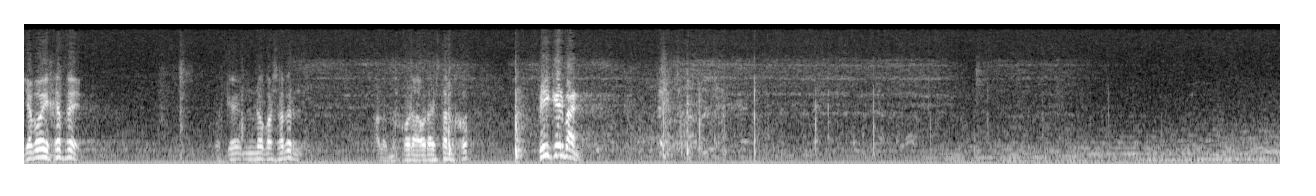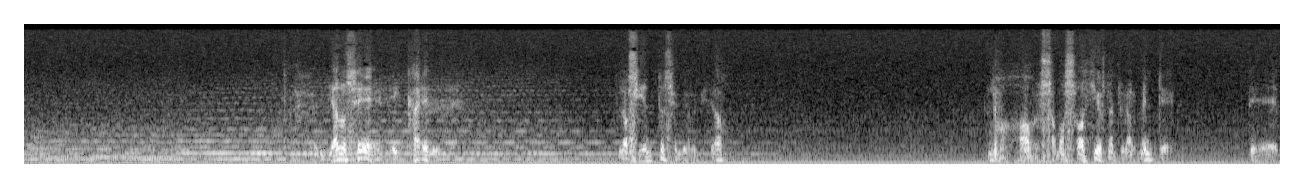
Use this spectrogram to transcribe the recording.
Ya voy, jefe. ¿Por qué no vas a verle? A lo mejor ahora está mejor. Speakerman. Ya lo sé, eh, Karen. Lo siento, se me olvidó. No, somos socios, naturalmente. Te,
